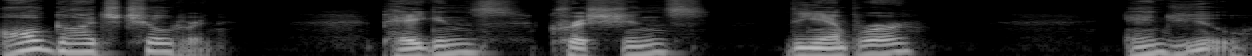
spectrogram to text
all God's children pagans, Christians, the emperor, and you.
